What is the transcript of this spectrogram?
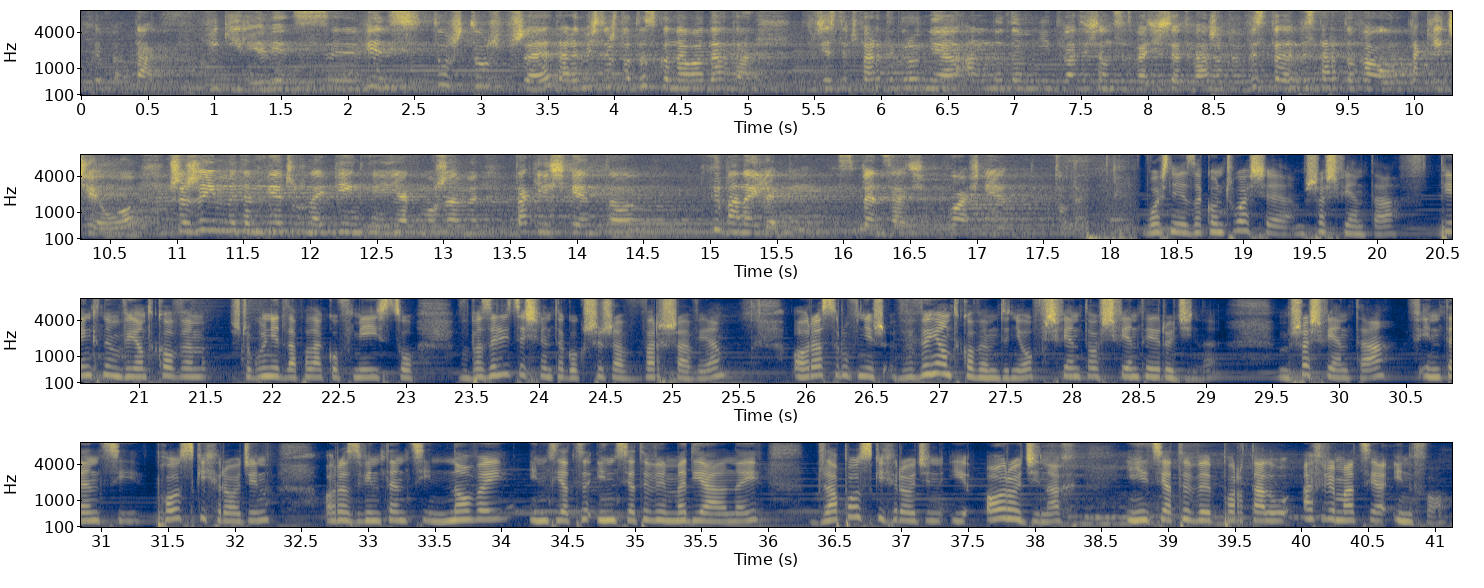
Chyba tak, w Wigilię, więc, więc tuż, tuż przed, ale myślę, że to doskonała data. 24 grudnia Anno Domini 2022, żeby wysta- wystartowało takie dzieło. Przeżyjmy ten wieczór najpiękniej jak możemy. Takie święto chyba najlepiej spędzać właśnie tutaj. Właśnie zakończyła się msza święta w pięknym, wyjątkowym, szczególnie dla Polaków miejscu w Bazylice Świętego Krzyża w Warszawie oraz również w wyjątkowym dniu w święto Świętej Rodziny. Msza święta w intencji polskich rodzin oraz w intencji nowej inicjaty- inicjatywy medialnej dla polskich rodzin i o rodzinach inicjatywy portalu Afirmacja Info.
